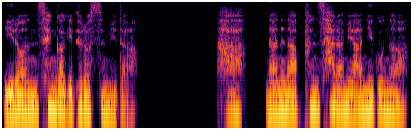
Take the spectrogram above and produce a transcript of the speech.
이런 생각이 들었습니다. 하, 나는 아픈 사람이 아니구나.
